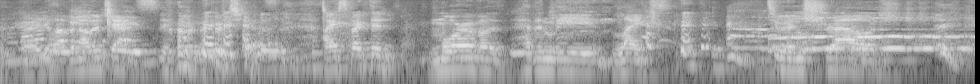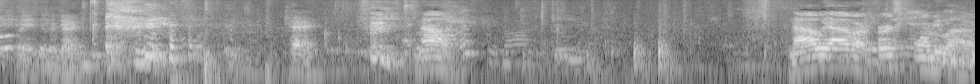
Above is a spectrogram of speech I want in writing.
All right, you'll have another chance. You'll have another chance. I expected more of a heavenly light to enshroud. Wait, okay. Okay. Now. Now we have our first formula.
